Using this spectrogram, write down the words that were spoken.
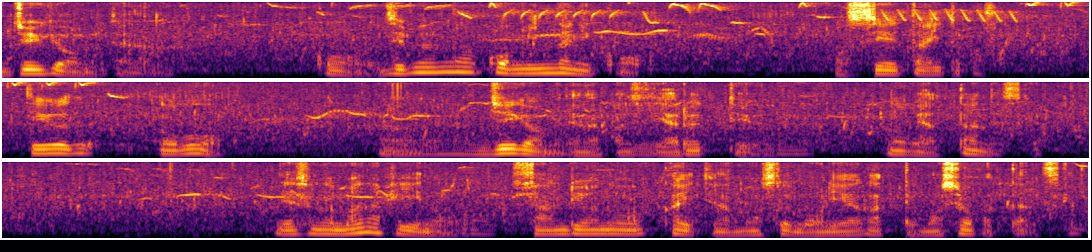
授業みたいな。こう、自分がこうみんなにこう、教えたいとかさっていうのを、授業みたいな感じでやるっていうのをやったんですけどでそのマナフィーのサンリオの回っていうのはもうすごい盛り上がって面白かったんですけど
